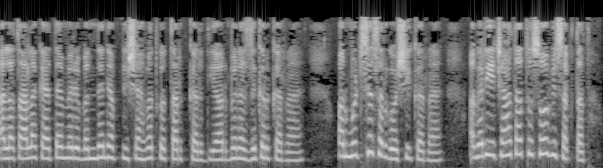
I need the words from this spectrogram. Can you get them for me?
اللہ تعالیٰ کہتا ہے، میرے بندے نے اپنی شہبت کو ترک کر دیا اور میرا ذکر کر رہا ہے اور مجھ سے سرگوشی کر رہا ہے۔ اگر یہ چاہتا تو سو بھی سکتا تھا۔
